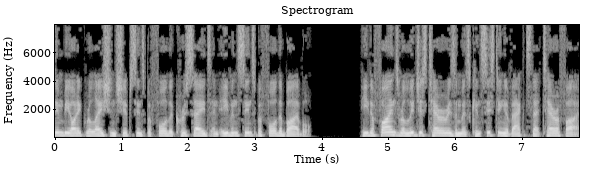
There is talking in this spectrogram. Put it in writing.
symbiotic relationship since before the Crusades and even since before the Bible. He defines religious terrorism as consisting of acts that terrify,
